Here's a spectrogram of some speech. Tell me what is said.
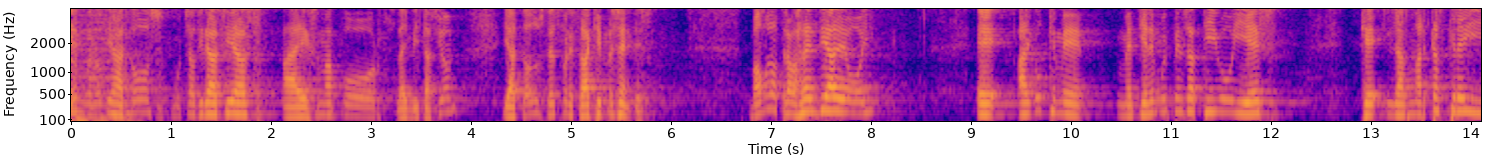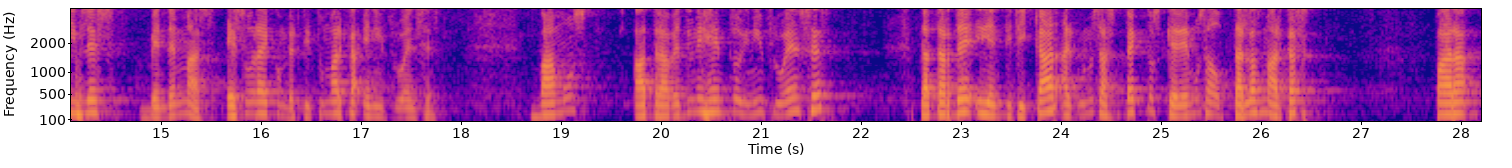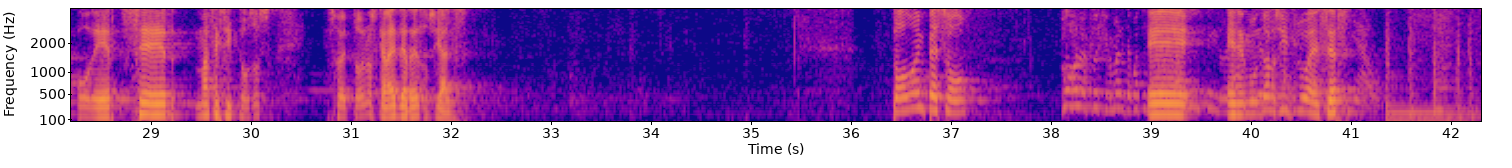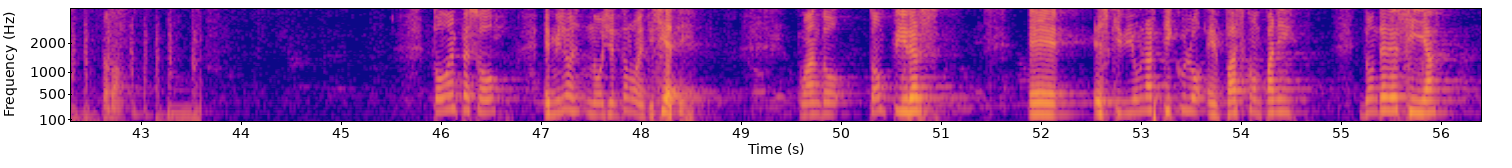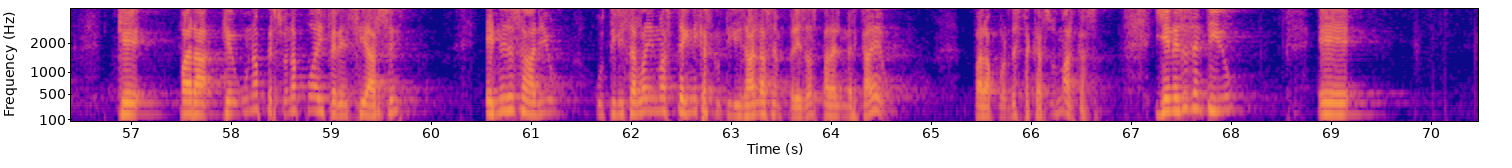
Bien, buenos días a todos. Muchas gracias a EXMA por la invitación y a todos ustedes por estar aquí presentes. Vamos a trabajar el día de hoy eh, algo que me, me tiene muy pensativo y es que las marcas creíbles venden más. Es hora de convertir tu marca en influencer. Vamos a través de un ejemplo de un influencer tratar de identificar algunos aspectos que debemos adoptar las marcas para poder ser más exitosos, sobre todo en los canales de redes sociales. Todo empezó eh, en el mundo de los influencers. Perdón. Todo empezó en 1997, cuando Tom Peters eh, escribió un artículo en Fast Company donde decía que para que una persona pueda diferenciarse es necesario utilizar las mismas técnicas que utilizaban las empresas para el mercadeo, para poder destacar sus marcas. Y en ese sentido, eh,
